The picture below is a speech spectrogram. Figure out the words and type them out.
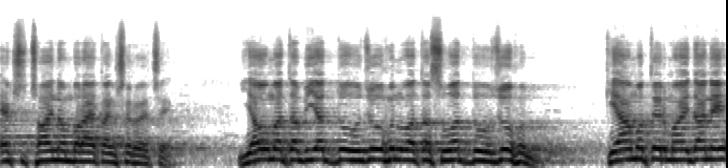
একশো ছয় নম্বর আয়াতাংশে রয়েছে। উজুহুন ওয়া উজুহুন। কিয়ামতের ময়দানে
